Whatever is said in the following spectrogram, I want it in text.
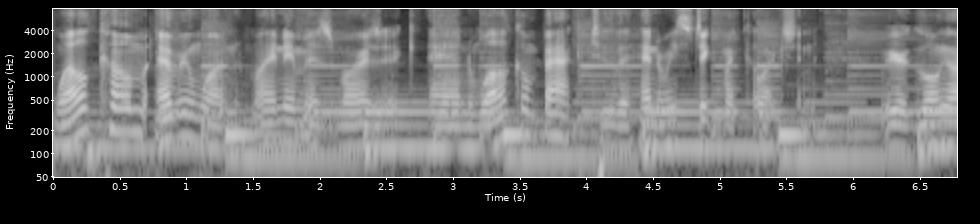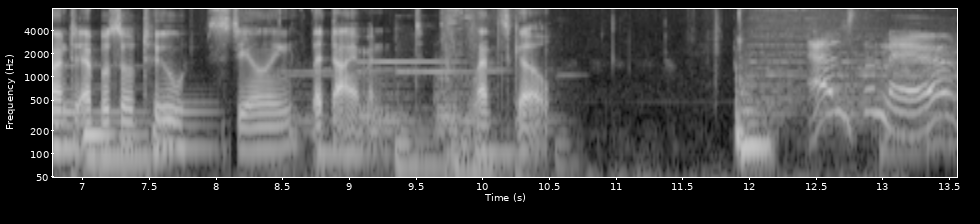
Welcome everyone, my name is Marzzik, and welcome back to the Henry Stickmin collection. We are going on to episode 2, Stealing the Diamond. Let's go. As the mayor,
